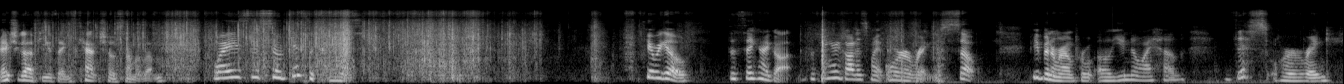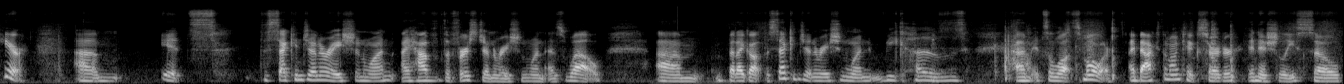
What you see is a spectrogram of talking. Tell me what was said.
I actually got a few things. Can't show some of them. Why is this so difficult? Here we go the thing I got. The thing I got is my Oura ring. So, if you've been around for a while, you know I have this Oura ring here. Um, it's the second generation one. I have the first generation one as well. Um, but I got the second generation one because um, it's a lot smaller. I backed them on Kickstarter initially, so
